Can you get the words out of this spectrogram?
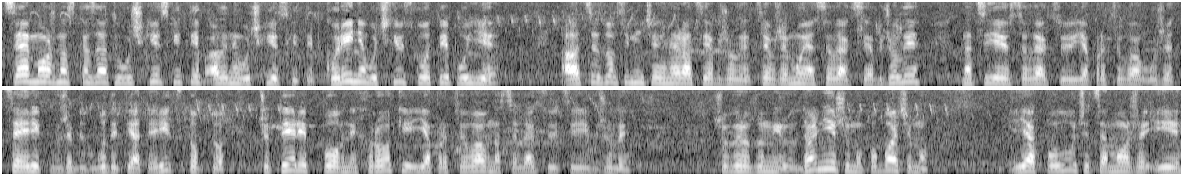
Це можна сказати вучківський тип, але не вучківський тип. Коріння вучківського типу є. Але це зовсім інша генерація бджоли. Це вже моя селекція бджоли. Над цією селекцією я працював уже цей рік, вже буде п'ятий рік, тобто чотири повних роки я працював на селекцію цієї бджоли. Щоб ви розуміли, в дальнішому побачимо, як вийде, може і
